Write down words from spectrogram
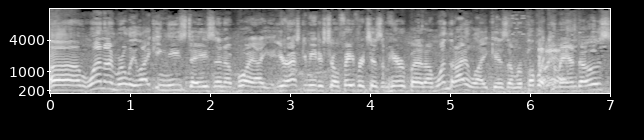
Um, one I'm really liking these days, and uh, boy, I, you're asking me to show favoritism here, but um, one that I like is um, Republic Commandos.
